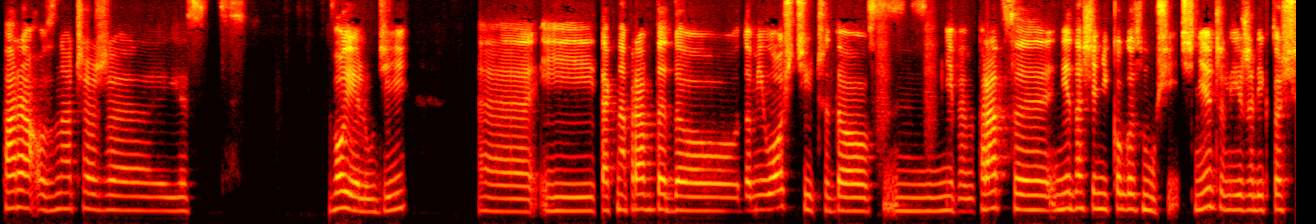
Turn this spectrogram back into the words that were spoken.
para oznacza, że jest dwoje ludzi. I tak naprawdę do, do miłości czy do, mm, nie wiem, pracy nie da się nikogo zmusić, nie? Czyli jeżeli ktoś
